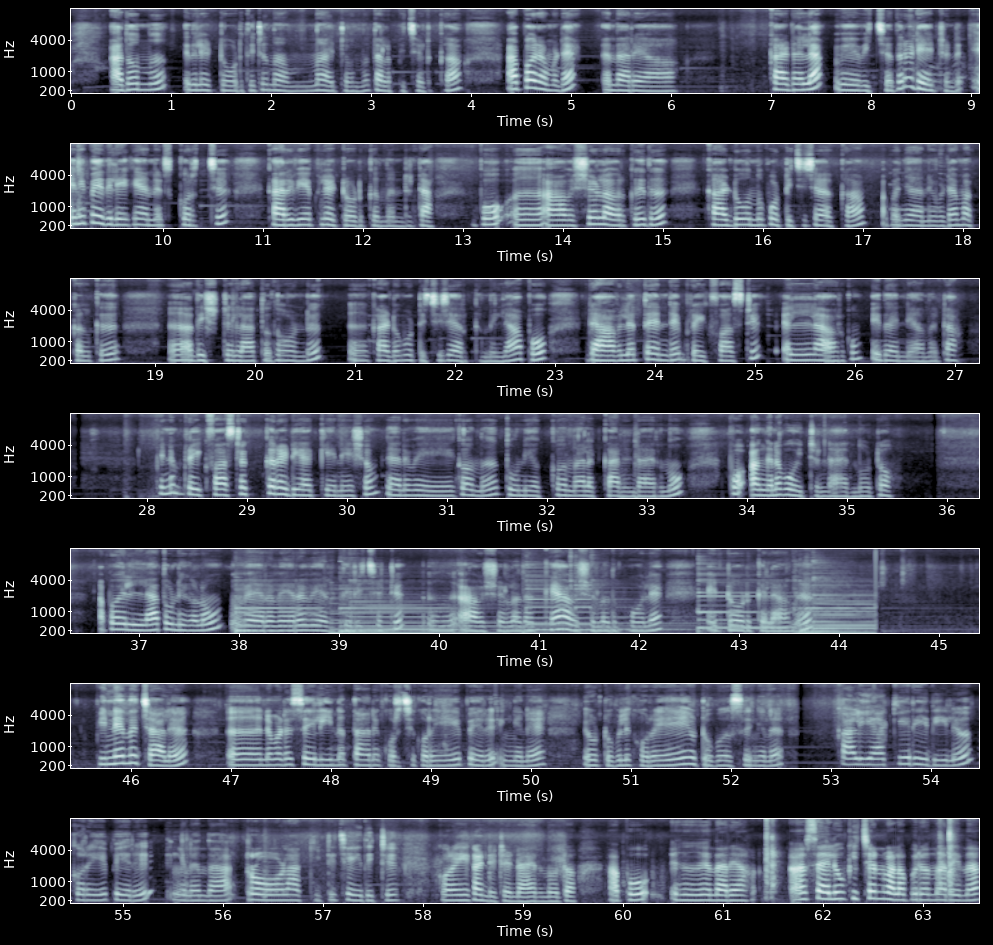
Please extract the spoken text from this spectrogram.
അതൊന്ന് ഇതിലിട്ട് കൊടുത്തിട്ട് നന്നായിട്ടൊന്ന് തിളപ്പിച്ചെടുക്കുക. അപ്പോൾ നമ്മുടെ എന്താ പറയുക കടല വേവിച്ചത് റെഡി ആയിട്ടുണ്ട്. ഇനിയിപ്പോൾ ഇതിലേക്ക് ഞാൻ കുറച്ച് കറിവേപ്പില ഇട്ട് കൊടുക്കുന്നുണ്ട് കേട്ടോ അപ്പോൾ ആവശ്യമുള്ളവർക്ക് ഇത് കടു ഒന്ന് പൊട്ടിച്ച് ചേർക്കാം. അപ്പോൾ ഞാനിവിടെ മക്കൾക്ക് അതിഷ്ടമില്ലാത്തത് കൊണ്ട് കടു പൊട്ടിച്ച് ചേർക്കുന്നില്ല. അപ്പോൾ രാവിലത്തെ എന്റെ ബ്രേക്ക്ഫാസ്റ്റ് എല്ലാവർക്കും ഇത് തന്നെയാണ് കേട്ടോ പിന്നെ ബ്രേക്ക്ഫാസ്റ്റ് ഒക്കെ റെഡിയാക്കിയതിന് ശേഷം ഞാൻ വേഗം ഒന്ന് തുണിയൊക്കെ ഒന്ന് അലക്കാനുണ്ടായിരുന്നു. അപ്പോൾ അങ്ങനെ പോയിട്ടുണ്ടായിരുന്നു കേട്ടോ അപ്പോൾ എല്ലാ തുണികളും വേറെ വേറെ വേർതിരിച്ചിട്ട് ആവശ്യമുള്ളതൊക്കെ ആവശ്യമുള്ളതുപോലെ ഇട്ട് കൊടുക്കലാണ്. പിന്നെയെന്ന് വെച്ചാൽ നമ്മുടെ സെലീനത്താനെ കുറിച്ച് കുറേ പേര് ഇങ്ങനെ യൂട്യൂബിൽ കുറേ യൂട്യൂബേഴ്സ് ഇങ്ങനെ കളിയാക്കിയ രീതിയിൽ കുറേ പേര് ഇങ്ങനെ എന്താ ട്രോളാക്കിയിട്ട് ചെയ്തിട്ട് കുറേ കണ്ടിട്ടുണ്ടായിരുന്നു കേട്ടോ. അപ്പോൾ എന്താ പറയുക ആ സെലു കിച്ചൺ വളപുരം എന്ന് പറയുന്ന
